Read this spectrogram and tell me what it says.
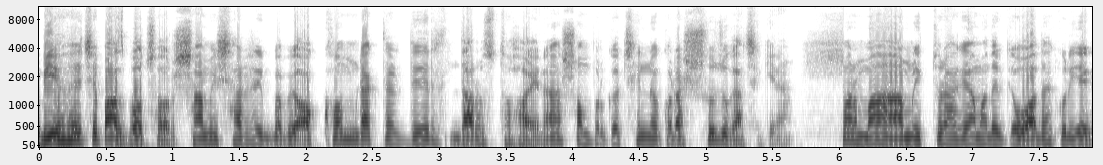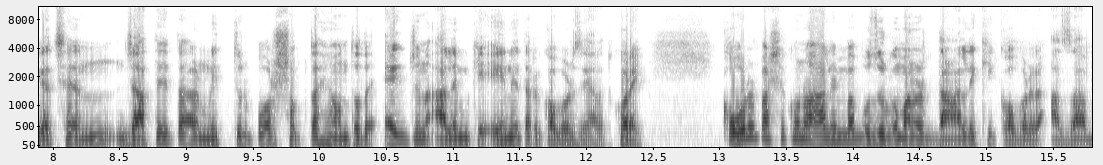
বিয়ে হয়েছে পাঁচ বছর। স্বামী শারীরিকভাবে অক্ষম, ডাক্তারদের দ্বারস্থ হয় না। সম্পর্ক ছিন্ন করার সুযোগ আছে কিনা? আমার মা মৃত্যুর আগে আমাদেরকে ওয়াদা করিয়ে গেছেন যাতে তার মৃত্যুর পর সপ্তাহে অন্তত একজন আলেমকে এনে তার কবর জিয়ারত করে। কবরের পাশে কোনো আলেম বা বুজুর্গ মানুষ দাঁড়ালে কি কবরের আজাব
